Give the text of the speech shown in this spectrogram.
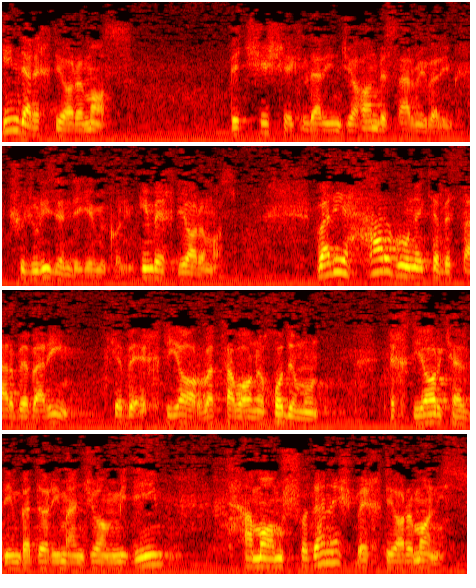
این در اختیار ماست. به چه شکل در این جهان به سر می‌بریم؟ چجوری زندگی می‌کنیم. این به اختیار ماست. ولی هر گونه که به سر ببریم که به اختیار و توان خودمون اختیار کردیم و داریم انجام میدیم تمام شدنش به اختیار ما نیست.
